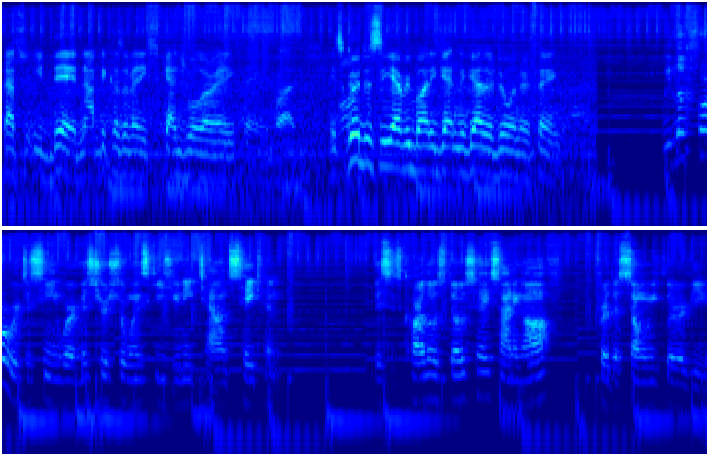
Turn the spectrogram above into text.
that's what you did, not because of any schedule or anything. But it's good to see everybody getting together doing their thing. We look forward to seeing where Mr. Cerwinske's unique talents take him. This is Carlos Doce signing off for the Sun Weekly Review.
